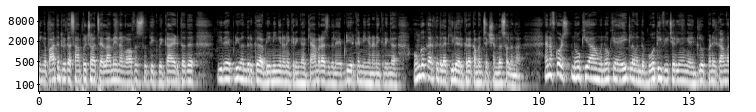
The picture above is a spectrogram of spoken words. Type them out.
நீங்கள் பார்த்துட்டு இருக்க சாம்பிள் ஷாட்ஸ் எல்லாமே நாங்கள் ஆஃபீஸ் சுற்றி குவிக்காக எடுத்தது இது எப்படி வந்திருக்கு அப்படின்னு நீங்கள் நினைக்கிறீங்க? கேமராஸ் இதில் எப்படி இருக்குன்னு நீங்கள் நினைக்கிறீங்க? உங்கள் கருத்துக்களை கீழே இருக்கிற கமெண்ட் செக்ஷனில் சொல்லுங்கள் அண்ட் அஃப்கோர்ஸ் நோக்கியா அவங்க நோக்கியா எயிட்டில் வந்து போத்தி ஃபீச்சரையும் இங்கே இன்க்ளூட் பண்ணியிருக்காங்க.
